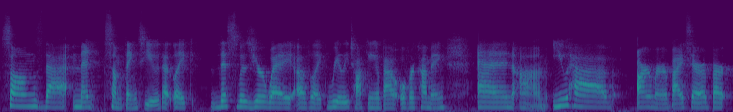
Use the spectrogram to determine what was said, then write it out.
songs that meant something to you that like this was your way of like really talking about overcoming. And um, you have armor by sarah Bar-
